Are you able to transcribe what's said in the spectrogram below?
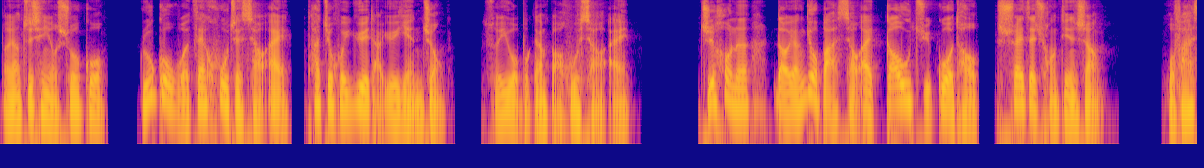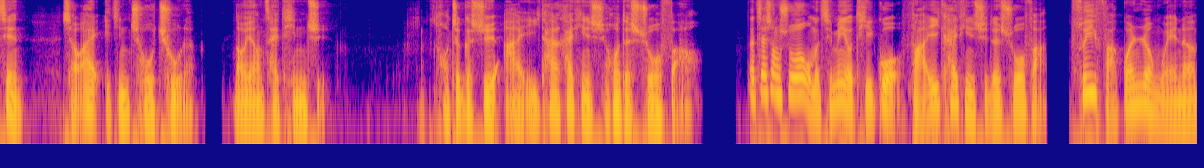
老杨之前有说过，如果我再护着小爱，她就会越打越严重，所以我不敢保护小爱。之后呢，老杨又把小爱高举过头，摔在床垫上。我发现小爱已经抽搐了，老杨才停止。好，这个是阿姨她开庭时候的说法。那加上说，我们前面有提过法医开庭时的说法，所以法官认为呢，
